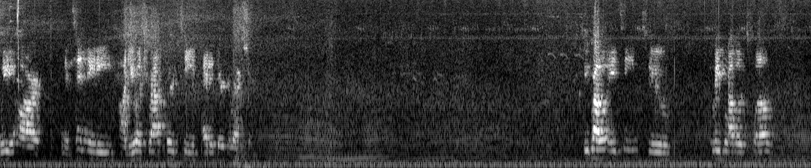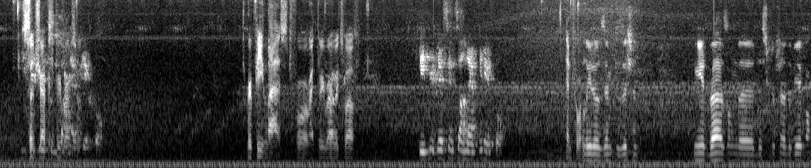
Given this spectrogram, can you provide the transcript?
We are in a 1080 on US Route 13, headed their direction. Two Bravo 18 to 3 Bravo 12. So traffic, Distance 3 Bravo 12. Repeat last for 3 Bravo 12. Keep your distance on that vehicle. 10 4. Toledo's in position. Can you advise on the description of the vehicle?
